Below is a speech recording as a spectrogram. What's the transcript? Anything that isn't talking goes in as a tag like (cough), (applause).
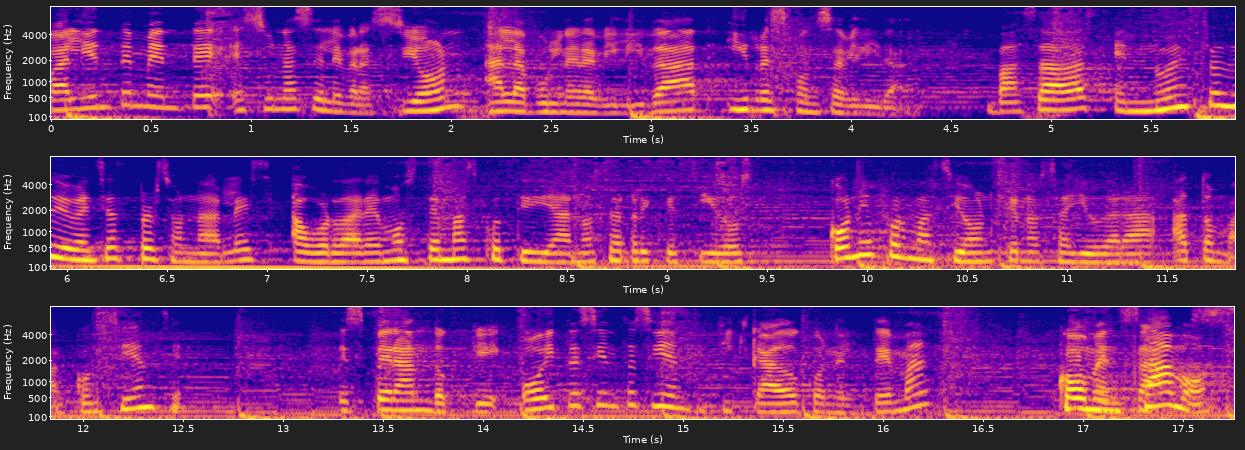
Valientemente es una celebración a la vulnerabilidad y responsabilidad. Basadas en nuestras vivencias personales, abordaremos temas cotidianos enriquecidos con información que nos ayudará a tomar conciencia. Esperando que hoy te sientas identificado con el tema, comenzamos.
